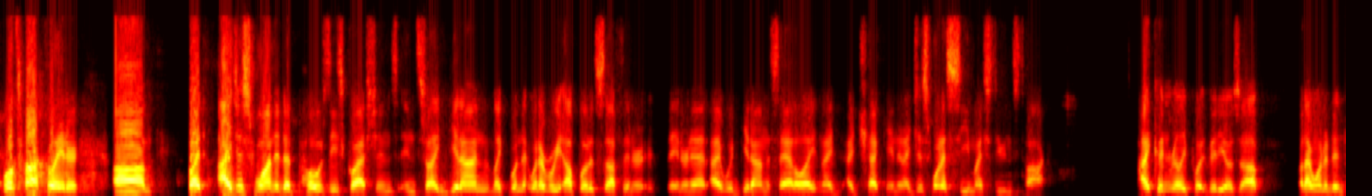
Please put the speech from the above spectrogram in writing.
we'll talk later. Um, but I just wanted to pose these questions, and so I get on, like whenever we uploaded stuff to the internet, I would get on the satellite and I'd, I'd check in, and I just want to see my students talk. I couldn't really put videos up, but I wanted to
